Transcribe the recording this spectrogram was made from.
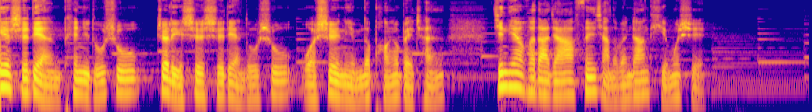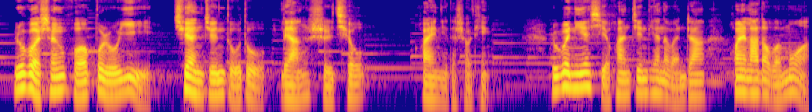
夜十点陪你读书，这里是十点读书，我是你们的朋友北辰。今天要和大家分享的文章题目是：如果生活不如意，劝君读读梁实秋。欢迎你的收听。如果你也喜欢今天的文章，欢迎拉到文末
